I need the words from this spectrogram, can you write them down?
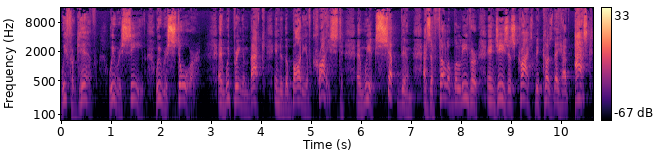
We forgive, we receive, we restore and we bring them back into the body of Christ and we accept them as a fellow believer in Jesus Christ because they have asked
